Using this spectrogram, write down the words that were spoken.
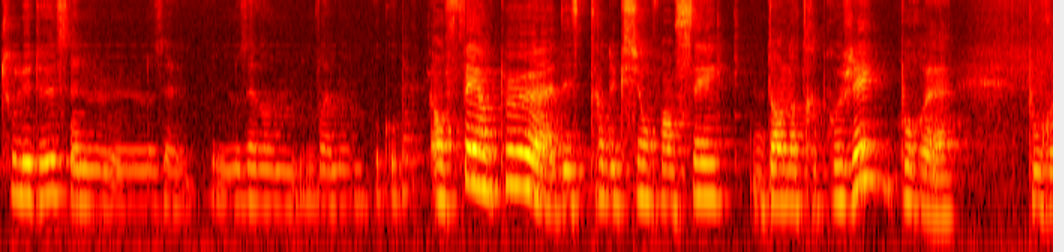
tous les deux, ça nous, nous avons vraiment beaucoup. On fait un peu euh, des traductions françaises dans notre projet pour, euh, pour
